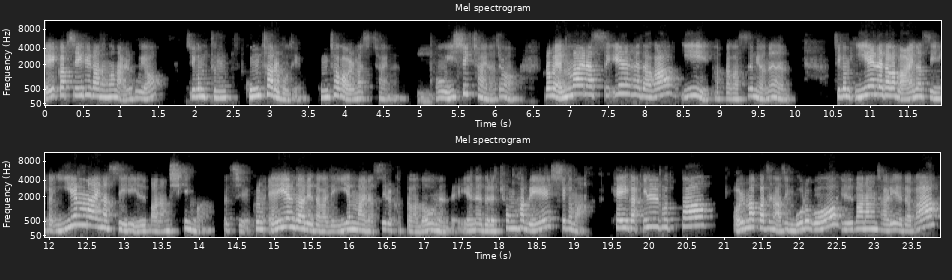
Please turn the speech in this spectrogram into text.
A 값이 1이라는 건 알고요. 지금 등 공차를 보세요. 공차가 얼마씩 차이 나요? 2. 어, 2씩 차이 나죠? 그러면 n-1에다가 2 갖다가 쓰면은 지금 2n에다가 마이너스 2니까 2n-1이 일반항식인 거야. 그렇지? 그럼 an 자리에다가 이제 2n-1을 갖다가 넣으면 돼. 얘네들의 총합이 시그마. k가 1부터 얼마까지는 아직 모르고 일반항 자리에다가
